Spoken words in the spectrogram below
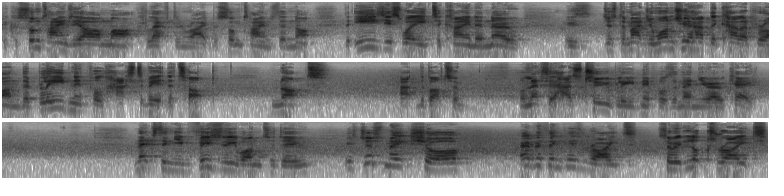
because sometimes they are marked left and right, but sometimes they're not. The easiest way to kind of know is just imagine once you have the caliper on, the bleed nipple has to be at the top, not at the bottom. Unless it has two bleed nipples and then you're okay. Next thing you visually want to do is just make sure everything is right, so it looks right,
